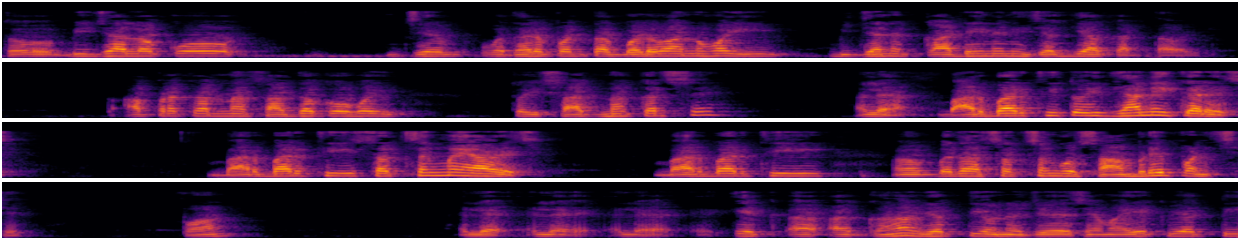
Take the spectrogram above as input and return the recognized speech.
તો બીજા લોકો જે વધારે પડતા બળવાનું હોય, એ બીજાને કાઢીને એની જગ્યા કરતા હોય આ પ્રકારના સાધકો હોય તો એ સાધના કરશે. એટલે બાર બારથી તો એ ધ્યાન કરે છે. બાર બારથી સત્સંગમાં આવે છે. બાર બારથી બધા સત્સંગો સાંભળે પણ છે. પણ એટલે એટલે એટલે એક ઘણા વ્યક્તિઓને જોયા છે. એમાં એક વ્યક્તિ,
